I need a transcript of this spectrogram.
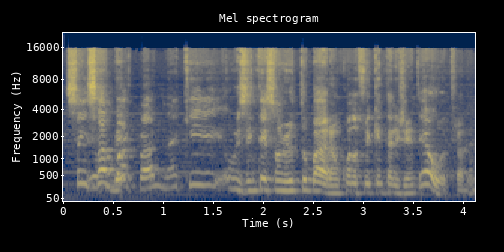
Sem saber, claro, né, que as intenções do tubarão, quando fica inteligente, é outra, né?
